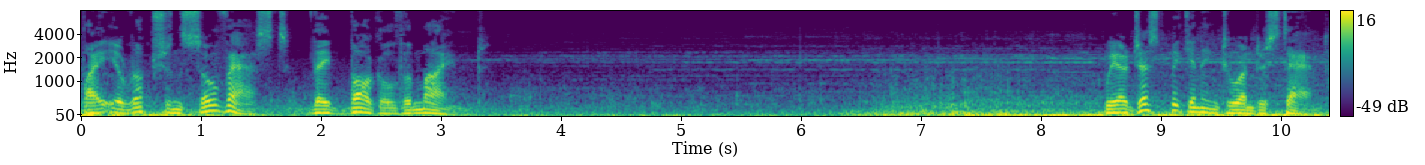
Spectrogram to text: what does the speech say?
by eruptions so vast they boggle the mind. We are just beginning to understand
